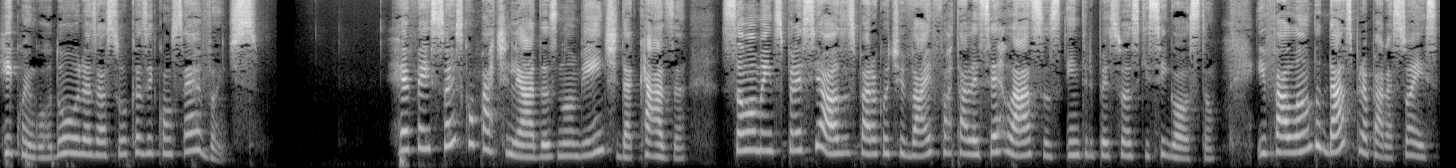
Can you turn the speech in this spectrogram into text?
rico em gorduras, açúcares e conservantes. Refeições compartilhadas no ambiente da casa são momentos preciosos para cultivar e fortalecer laços entre pessoas que se gostam. E falando das preparações,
